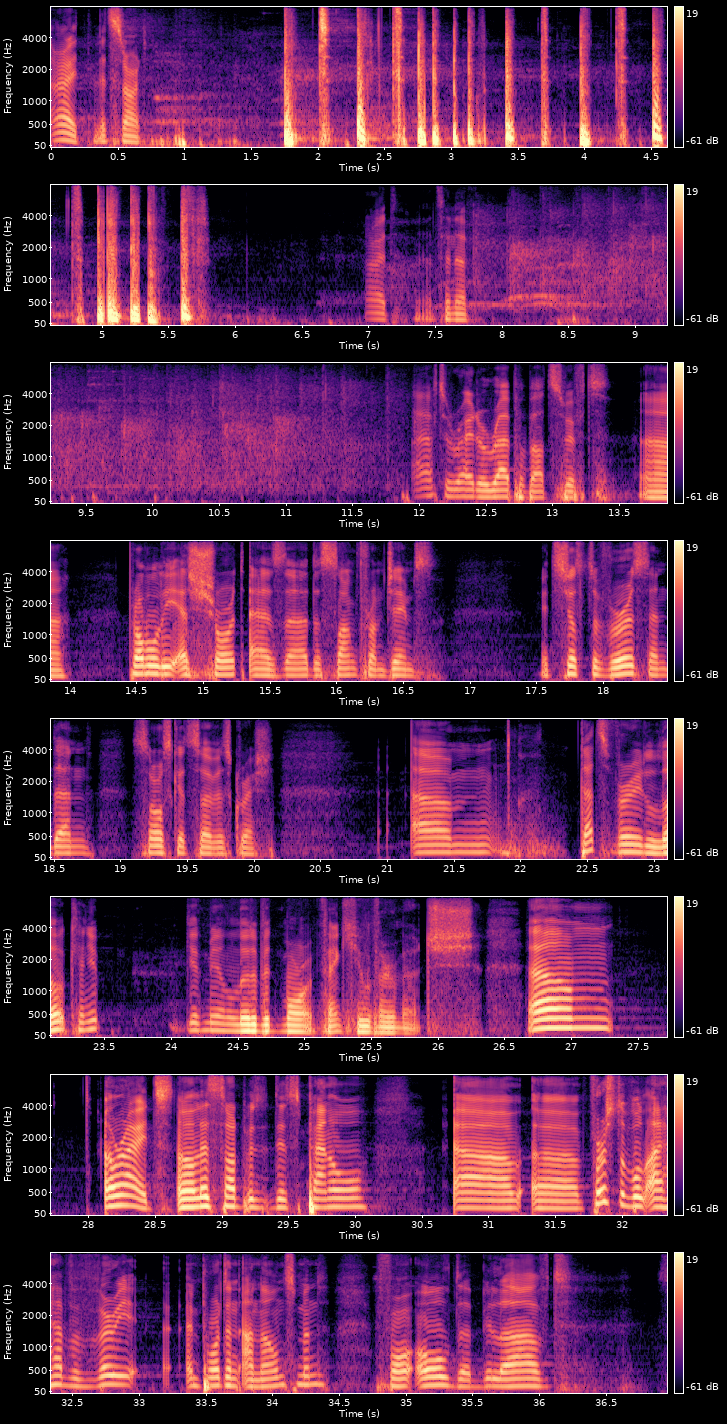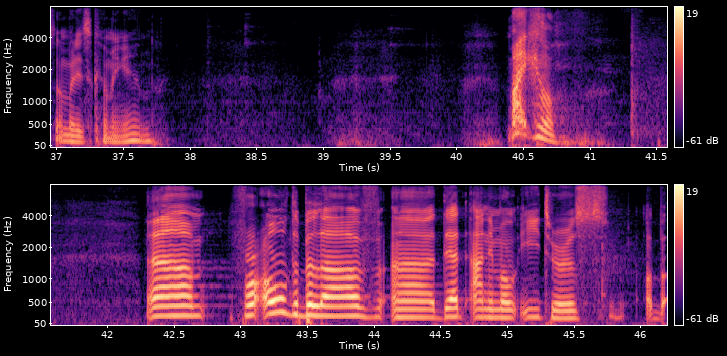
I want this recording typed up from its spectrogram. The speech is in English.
All right, let's start. All right, that's enough. I have to write a rap about Swift. Uh, probably as short as uh, the song from James. It's just a verse and then SourceKitService crash. Um, that's very low. Can you give me a little bit more? Thank you very much. Um, all right, uh, let's start with this panel. Uh, uh, first of all, I have a very important announcement for all the beloved. Somebody's coming in. Michael. Um, for all the beloved uh, dead animal eaters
